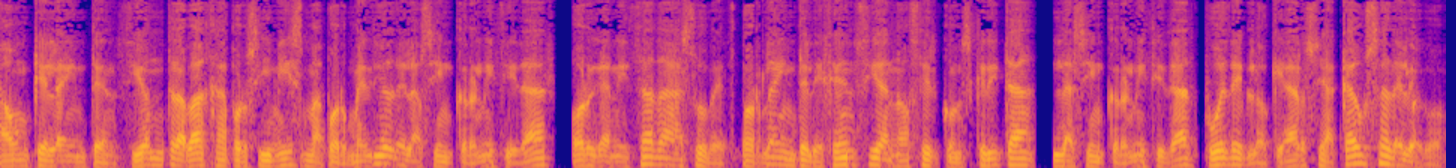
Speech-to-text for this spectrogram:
Aunque la intención trabaja por sí misma por medio de la sincronicidad, organizada a su vez por la inteligencia no circunscrita, la sincronicidad puede bloquearse a causa del ego.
